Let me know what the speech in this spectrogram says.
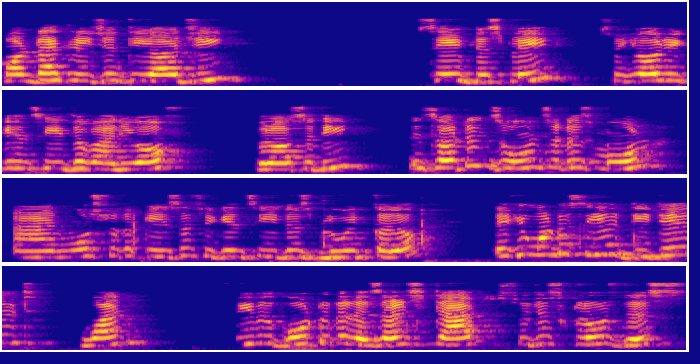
contact region TRG, save display. So here you can see the value of velocity. In certain zones it is more and most of the cases you can see it is blue in color. If you want to see a detailed one, we will go to the results tab. So just close this.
